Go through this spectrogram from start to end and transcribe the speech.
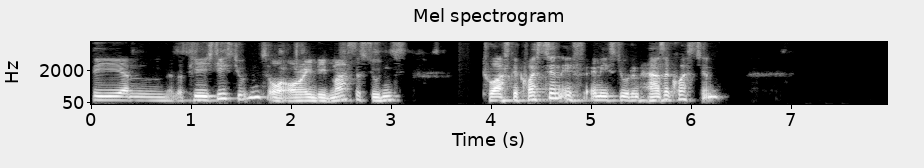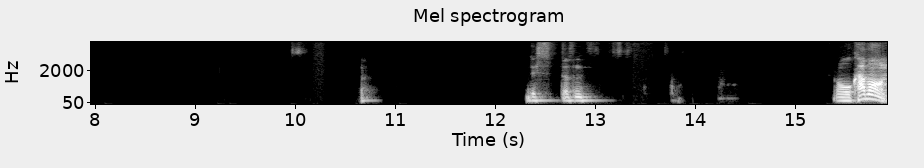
the um, the PhD students or or indeed master students to ask a question if any student has a question. This doesn't oh come on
